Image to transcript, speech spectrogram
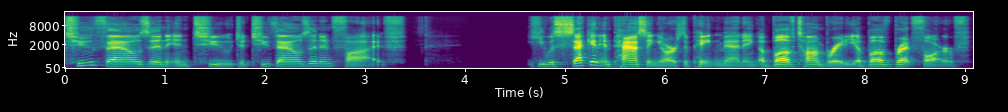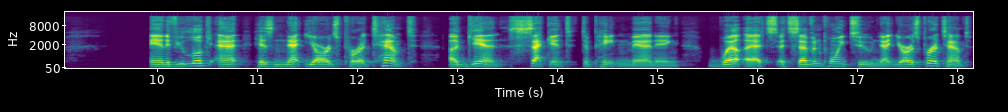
2002 to 2005, he was second in passing yards to Peyton Manning, above Tom Brady, above Brett Favre. And if you look at his net yards per attempt, again, second to Peyton Manning, well at, at 7.2 net yards per attempt,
